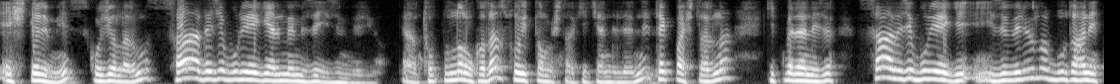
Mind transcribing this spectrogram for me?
eşlerimiz, kocalarımız sadece buraya gelmemize izin veriyor. Yani toplumdan o kadar soyutlamışlar ki kendilerini. Tek başlarına gitmelerine izin. Sadece buraya izin veriyorlar. Burada hani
